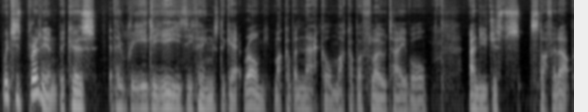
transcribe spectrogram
which is brilliant because they're really easy things to get wrong. You muck up a NACL, muck up a flow table, and you just stuff it up.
